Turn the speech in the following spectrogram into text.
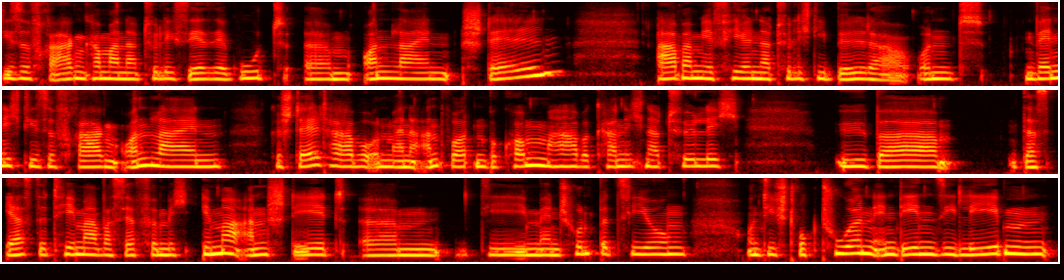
Diese Fragen kann man natürlich sehr, sehr gut ähm, online stellen aber mir fehlen natürlich die Bilder. Und wenn ich diese Fragen online gestellt habe und meine Antworten bekommen habe, kann ich natürlich über das erste Thema, was ja für mich immer ansteht, ähm, die Mensch-Hund-Beziehung und die Strukturen, in denen sie leben,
